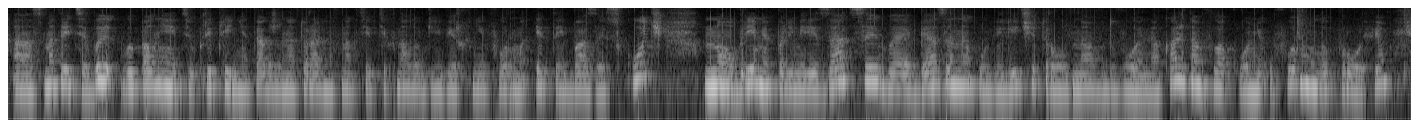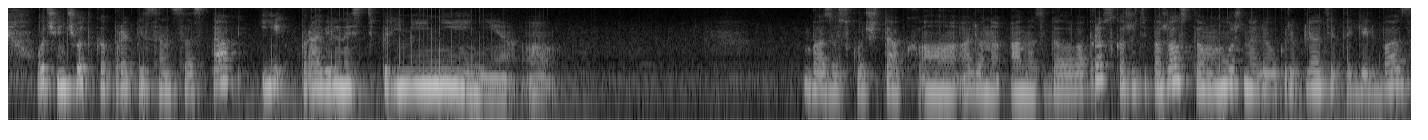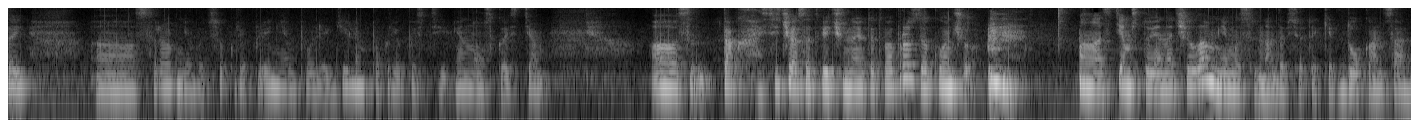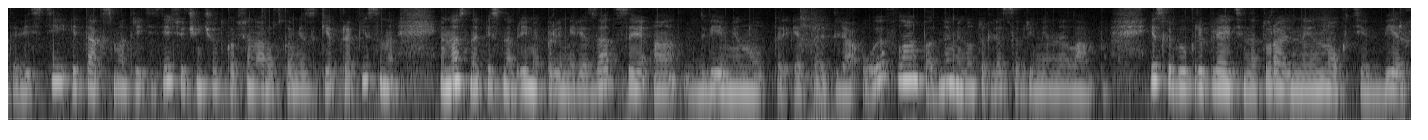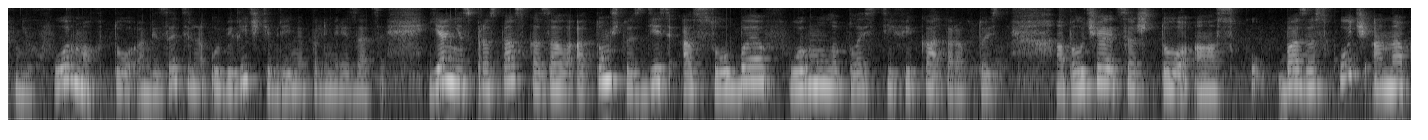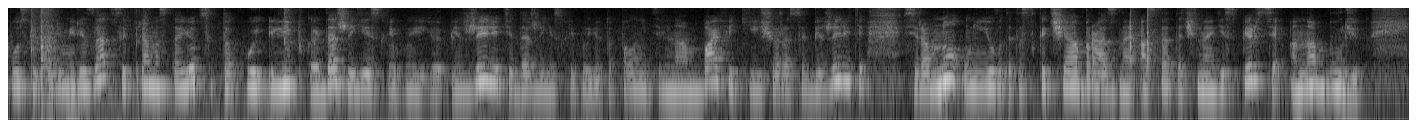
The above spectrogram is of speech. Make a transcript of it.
А, смотрите, вы выполняете укрепление также натуральных ногтей в технологии верхней формы этой базой скотч, но время полимеризации вы обязаны увеличить ровно вдвое. На каждом флаконе у формулы профи очень четко прописан состав и правильность применения а, базы скотч. Так, а, Алена Анна задала вопрос. Скажите, пожалуйста, можно ли укреплять этой гель-базой а, сравнивать с укреплением полигелем по крепости и носкости. А, так, сейчас отвечу на этот вопрос, закончу с тем, что я начала, мне мысль надо все-таки до конца довести. Итак, смотрите, здесь очень четко все на русском языке прописано. И у нас написано время полимеризации 2 а, минуты. Это для УФ лампы, 1 минута для современной лампы. Если вы укрепляете натуральные ногти в верхних формах, то обязательно увеличьте время полимеризации. Я неспроста сказала о том, что здесь особая формула пластификаторов. То есть а, получается, что база скотч, она после полимеризации прям остается такой липкой. Даже если вы ее обезжирите, даже если вы ее дополнительно обафите, еще раз обезжирите, все равно у нее вот эта скотчеобразная остаточная дисперсия, она будет.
